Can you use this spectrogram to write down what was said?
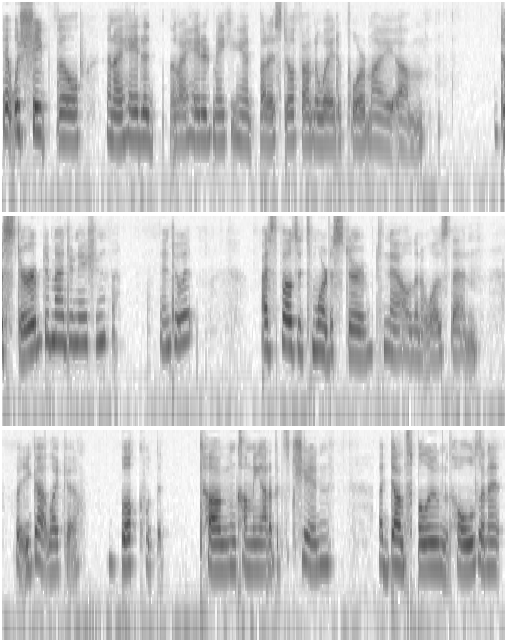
It was Shapeville, and I hated and I hated making it, but I still found a way to pour my um, disturbed imagination into it. I suppose it's more disturbed now than it was then, but you got like a book with a tongue coming out of its chin, a dunce balloon with holes in it.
